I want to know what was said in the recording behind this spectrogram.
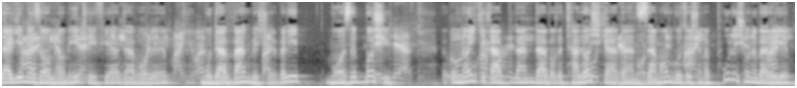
در یه نظامنامه کیفیت در واقع مدون بشه. ولی مواظب باشید. اونایی که قبلا در واقع تلاش کردن زمان گذاشتن و پولشون رو برای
